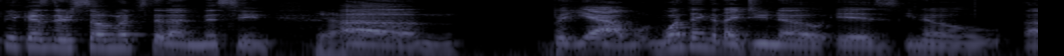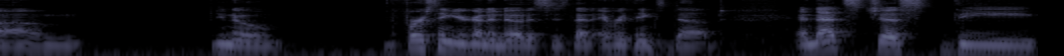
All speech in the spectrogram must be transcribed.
because there's so much that I'm missing. Yeah. Um, but yeah, w- one thing that I do know is you know um, you know the first thing you're going to notice is that everything's dubbed, and that's just the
